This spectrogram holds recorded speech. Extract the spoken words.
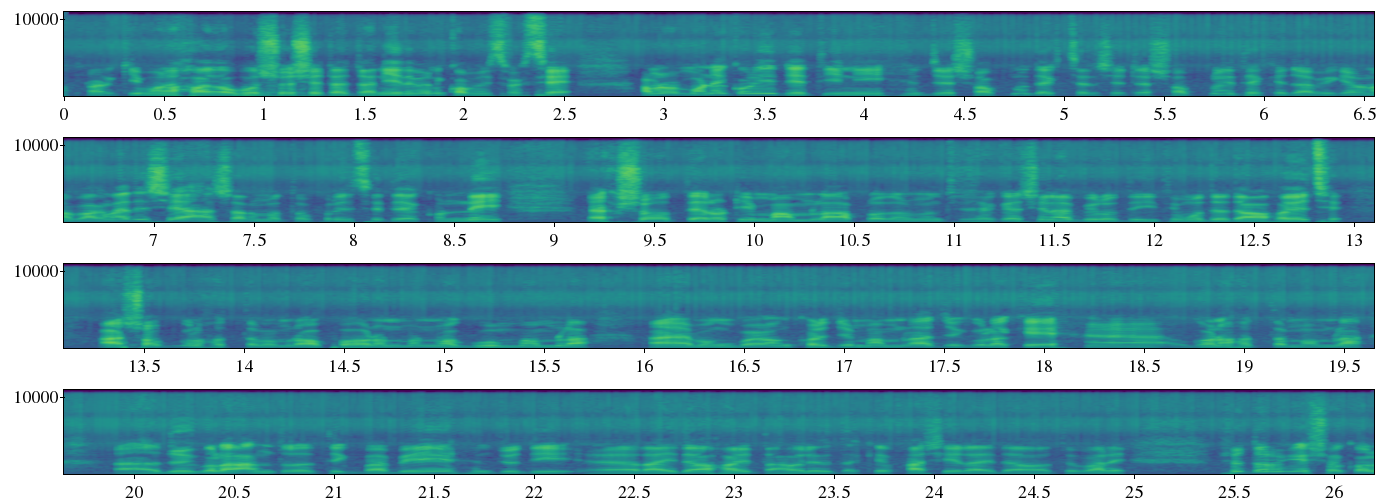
আপনার কি মনে হয়? অবশ্যই সেটা জানিয়ে দেবেন কমেন্টস বক্সে। আমরা মনে করি যে তিনি যে স্বপ্ন দেখছেন, সেটা স্বপ্নই থেকে যাবে। কেননা বাংলাদেশে আসার মতো পরিস্থিতি এখন নেই। একশো তেরোটি মামলা প্রধানমন্ত্রী শেখ হাসিনার বিরুদ্ধে ইতিমধ্যে দেওয়া হয়েছে। আর সবগুলো হত্যা মামলা, অপহরণ মামলা, গুম মামলা এবং ভয়ঙ্কর যে মামলা, যেগুলোকে গণহত্যা মামলা যেগুলো আন্তর্জাতিকভাবে যদি রায় দেওয়া হয়, তাহলে তাকে ফাঁসি রায় দেওয়া হতে পারে। সুতরাং এই সকল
